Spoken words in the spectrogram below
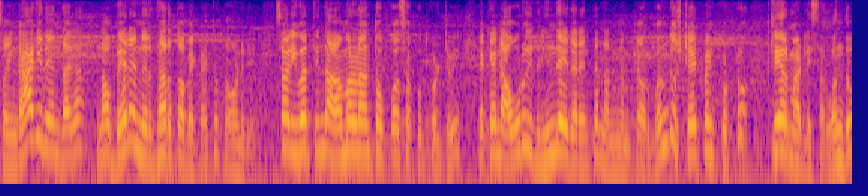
ಸೊ ಹಿಂಗಾಗಿದೆ ಅಂದಾಗ ನಾವು ಬೇರೆ ನಿರ್ಧಾರ ತಗೋಬೇಕಾಯ್ತು ತೊಗೊಂಡಿದ್ವಿ. ಸರ್ ಇವತ್ತಿಂದ ಆಮರಣ ಅಂತ ಉಪವಾಸ ಕೂತ್ಕೊಳ್ತೀವಿ. ಯಾಕೆಂದರೆ ಅವರು ಇದ್ರ ಹಿಂದೆ ಇದ್ದಾರೆ ಅಂತ ನನ್ನ ನಂಬಿಕೆ. ಅವ್ರು ಬಂದು ಸ್ಟೇಟ್ಮೆಂಟ್ ಕೊಟ್ಟು ಕ್ಲಿಯರ್ ಮಾಡಲಿ ಸರ್ ಒಂದು.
